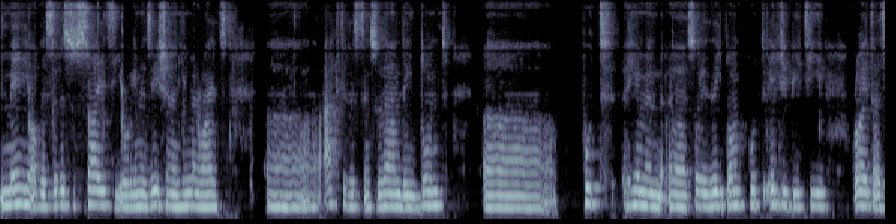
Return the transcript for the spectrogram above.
many of the civil society organization and human rights uh, activists in Sudan they don't uh, put human uh, sorry they don't put LGBT right as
